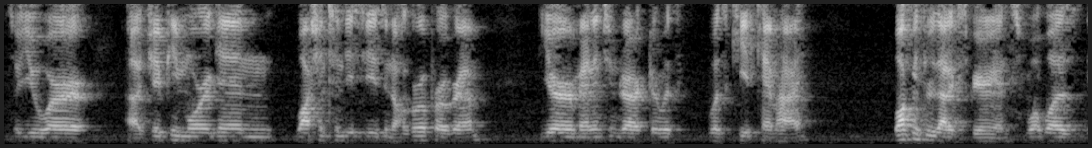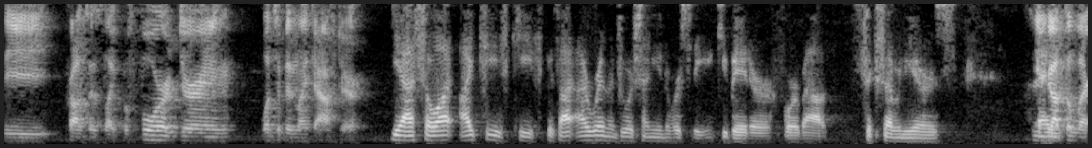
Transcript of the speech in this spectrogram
So you were uh, JP Morgan, Washington, D.C.'s inaugural program. Your managing director was, was Keith Kamhai. Walk me through that experience. What was the process like before, during, what's it been like after? Yeah, so I, I tease Keith because I, I, ran the Georgetown University incubator for about six, seven years. So you and got the leg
